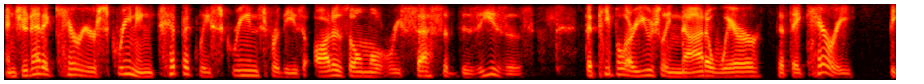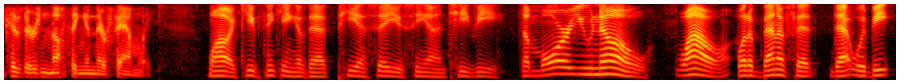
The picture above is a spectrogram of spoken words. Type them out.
And genetic carrier screening typically screens for these autosomal recessive diseases that people are usually not aware that they carry because there's nothing in their family. Wow, I keep thinking of that PSA you see on TV. The more you know. Wow, what a benefit that would be.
